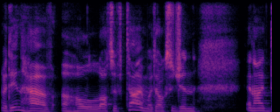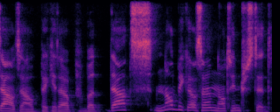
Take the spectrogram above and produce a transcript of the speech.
I didn't have a whole lot of time with Oxygen, and I doubt I'll pick it up, but that's not because I'm not interested.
